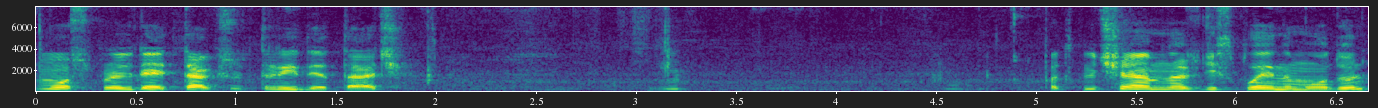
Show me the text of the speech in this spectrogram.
Можешь проверять также 3D Touch. Подключаем наш дисплейный модуль.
